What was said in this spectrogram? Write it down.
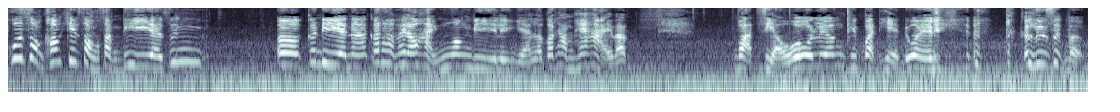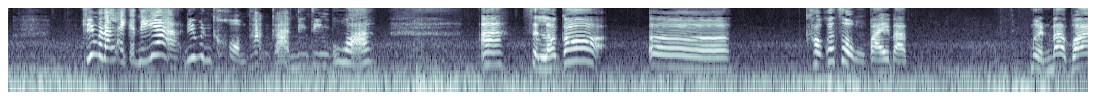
พูดส่งเข้าคลิปสองสามทีอะซึ่ง เออก็ดีนะก็ทำให้เราหายง่วงดีอะไรเงี้ยแล้วก็ทำให้หายแบบหวาดเสียวเรื่องคลิปบัติเหตุด้วยอะไรเงี้ยแต่ก็รู้สึกแบบนี่มันอะไรกันเนี่ยนี่มันของทางการจริงๆปะวะอะเสร็จแล้วก็เออเขาก็ส่งไปแบบ เหมือนแบบว่า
